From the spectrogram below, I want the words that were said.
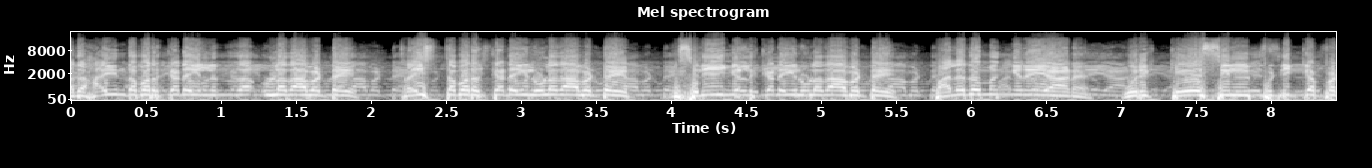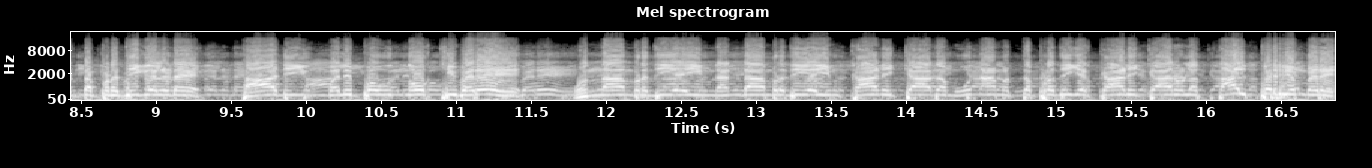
അത് ഹൈന്ദവർക്കിടയിൽ ഉള്ളതാവട്ടെ ക്രൈസ്തവർക്കിടയിൽ ഉള്ളതാവട്ടെ മുസ്ലിങ്ങൾക്കിടയിൽ ഉള്ളതാവട്ടെ പലതും എങ്ങനെയാണ് ഒരു കേസിൽ പിടിക്കപ്പെട്ട പ്രതികളുടെ താടിയും വലിപ്പവും നോക്കി വരെ ഒന്നാം പ്രതിയെയും രണ്ടാം പ്രതിയെയും കാണിക്കാതെ മൂന്നാമത്തെ പ്രതിയെ കാണിക്കാനുള്ള താല്പര്യം വരെ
